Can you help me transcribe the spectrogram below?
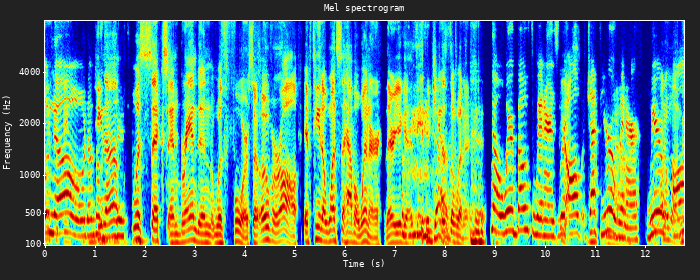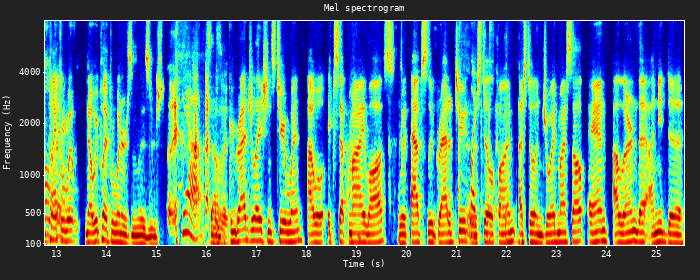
points would be no! Don't Tina truth. with six and Brandon with four. So overall, if Tina wants to have a winner, there you go. Good Tina's job. the winner. No, we're both winners. We're Yes. all Jeff. You're No. a winner. We're One one. all we play for winners. win- no, we play for winners and losers. yeah. So congratulations to your win. I will accept my loss with absolute gratitude. It Like- was still fun. I still enjoyed myself, and I learned that I need to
